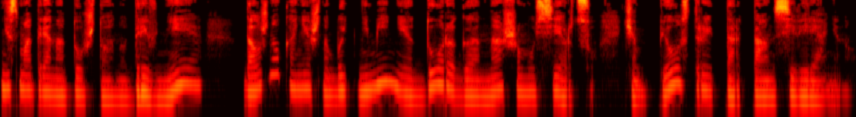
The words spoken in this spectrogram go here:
несмотря на то, что оно древнее, должно, конечно, быть не менее дорого нашему сердцу, чем пестрый тартан северянину.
